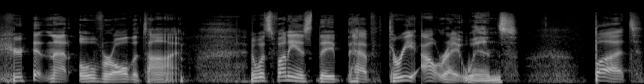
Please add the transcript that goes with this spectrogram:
You're hitting that over all the time. And what's funny is they have three outright wins, but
